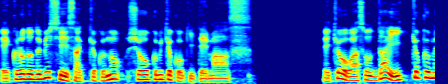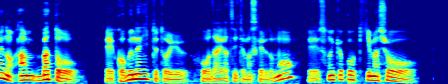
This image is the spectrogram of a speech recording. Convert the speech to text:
クロード・ドゥビッシー作曲の小組曲を聴いています。今日はその第1曲目のアンバトー。小舟にってという放題がついてますけれどもその曲を聴きましょう。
